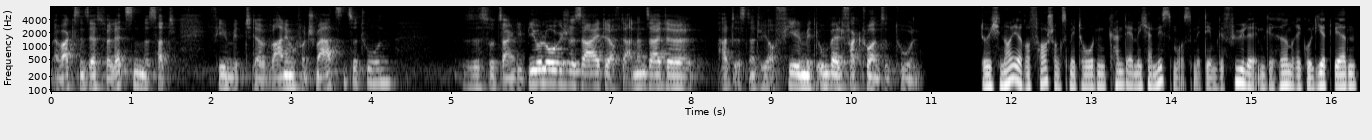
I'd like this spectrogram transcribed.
Erwachsene selbst verletzen. Das hat viel mit der Wahrnehmung von Schmerzen zu tun. Das ist sozusagen die biologische Seite. Auf der anderen Seite hat es natürlich auch viel mit Umweltfaktoren zu tun. Durch neuere Forschungsmethoden kann der Mechanismus, mit dem Gefühle im Gehirn reguliert werden,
